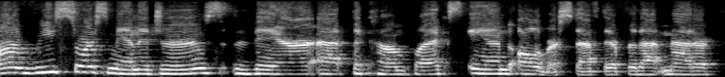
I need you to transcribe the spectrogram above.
Our resource managers there at the complex and all of our staff there for that matter,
